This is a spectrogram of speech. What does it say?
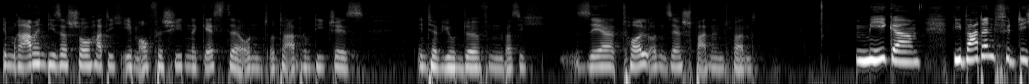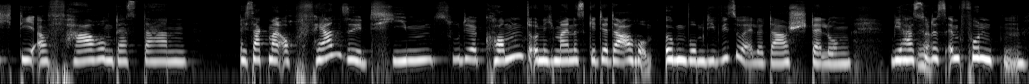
im Rahmen dieser Show hatte ich eben auch verschiedene Gäste und unter anderem DJs interviewen dürfen, was ich sehr toll und sehr spannend fand. Mega. Wie war denn für dich die Erfahrung, dass dann ich sag mal, auch Fernsehteam zu dir kommt. Und ich meine, es geht ja da auch um, irgendwo um die visuelle Darstellung. Wie hast ja. du das empfunden?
